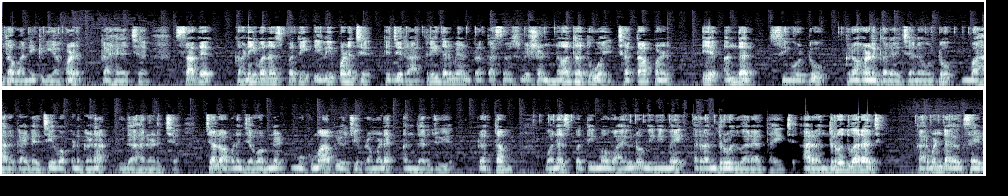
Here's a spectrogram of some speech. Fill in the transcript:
થવાની ક્રિયા પણ કહે છે. સાથે ઘણી વનસ્પતિ એવી પણ છે કે જે રાત્રિ દરમિયાન પ્રકાશ સંશ્લેષણ ન થતું હોય, છતાં પણ એ અંદર CO2 ગ્રહણ કરે છે અને ઓટું બહાર કાઢે છે. એવા પણ ઘણા ઉદાહરણ છે. ચાલો આપણે જવાબને બુકમાં આપ્યો છે એ પ્રમાણે અંદર જોઈએ. પ્રથમ વનસ્પતિમાં વાયુનો વિનિમય રંધ્રો દ્વારા થાય છે. આ રંધ્રો દ્વારા જ કાર્બન ડાયોક્સાઇડ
